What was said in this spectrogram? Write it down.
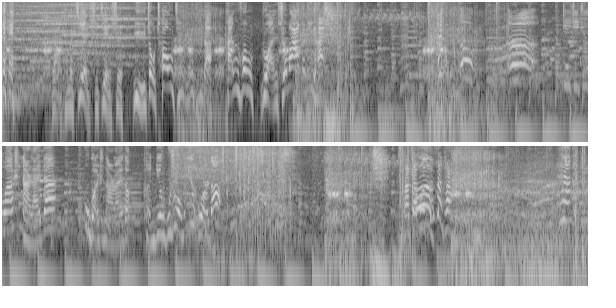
嘿嘿，让他们见识见识宇宙超级无敌的寒风软蛇蛙的厉害。嘿，哦，呃，这只巨蛙是哪儿来的？不管是哪儿来的，肯定不是我们一伙儿的。大家给我分散开！桑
